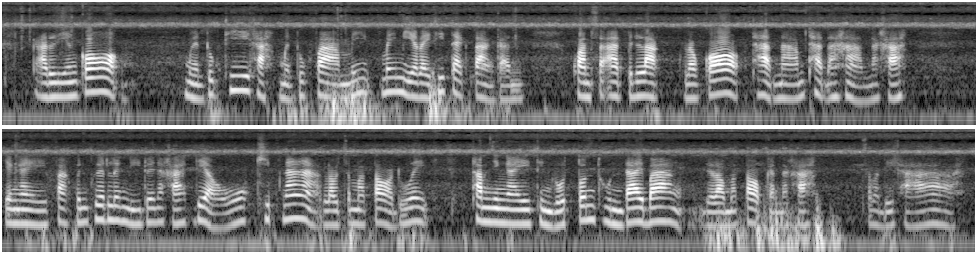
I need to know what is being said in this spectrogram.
ๆ การเลี้ยงก็เหมือนทุกที่ค่ะ เหมือนทุกฟาร์มไม่ไม่มีอะไรที่แตกต่างกัน ความสะอาดเป็นหลัก แล้วก็ถาดน้ำถาดอาหารนะคะ ยังไงฝากเพื่อนๆเรื่องนี้ด้วยนะคะ เดี๋ยวคลิปหน้าเราจะมาต่อด้วย ทำยังไงถึงลดต้นทุนได้บ้าง เดี๋ยวเรามาตอบกันนะคะ สวัสดีค่ะ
